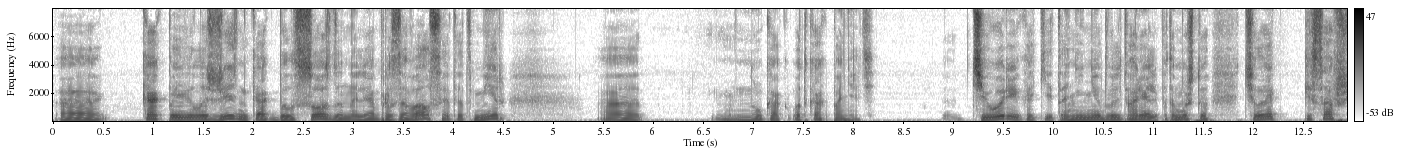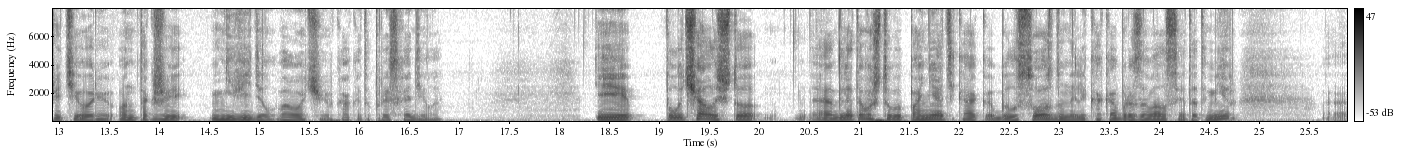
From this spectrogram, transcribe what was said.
а, как появилась жизнь, как был создан или образовался этот мир, а, ну как, вот как понять? Теории какие-то, они не удовлетворяли, потому что человек, писавший теорию, он также не видел воочию, как это происходило. И получалось, что э, для того, чтобы понять, как был создан или как образовался этот мир, э,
